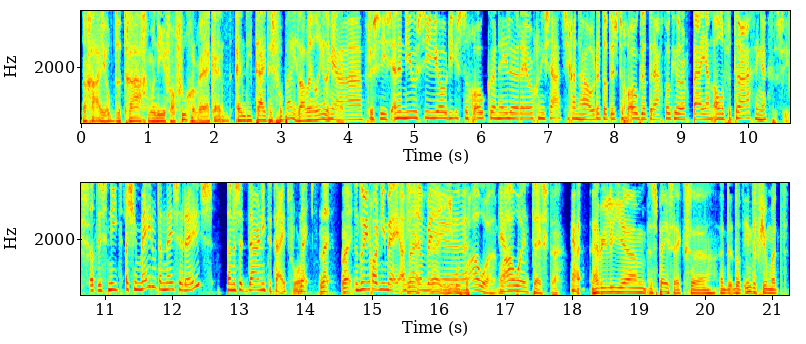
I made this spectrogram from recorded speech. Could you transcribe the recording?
dan ga je op de trage manier van vroeger werken. En, en die tijd is voorbij, laten we heel eerlijk zijn. Ja, precies. En een nieuwe CEO die is toch ook een hele reorganisatie gaan houden. Dat is toch ook, dat draagt ook heel erg bij aan alle vertragingen. Precies. Dat is niet, als je meedoet aan deze race, dan is het daar niet de tijd voor. Nee, nee, nee. Dan doe je gewoon niet mee. Als je, Nee, dan ben je, nee, je moet bouwen. ja. Bouwen en testen. Hebben jullie ehm, SpaceX, eh, d- dat interview met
